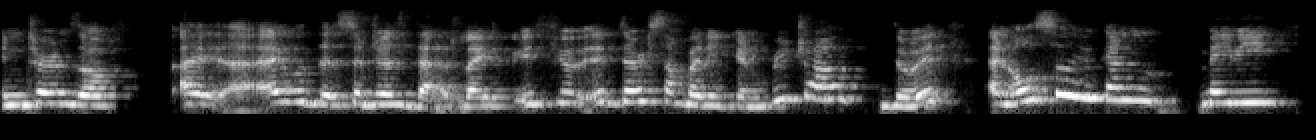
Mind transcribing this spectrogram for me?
in terms of I, I would suggest that like if you if there's somebody you can reach out do it. And also you can maybe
